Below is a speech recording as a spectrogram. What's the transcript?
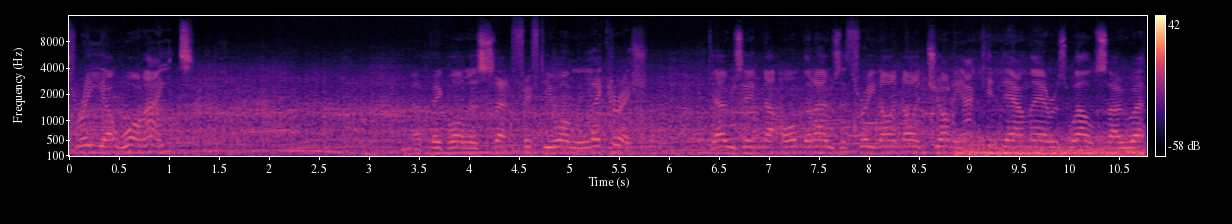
318. A big one is uh, 51 Licorice. Goes in uh, on the nose of 399 Johnny Atkin down there as well. So uh,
